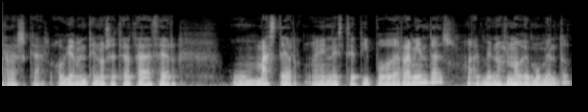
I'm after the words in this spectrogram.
rascar. Obviamente no se trata de hacer un máster en este tipo de herramientas, al menos no de momento,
